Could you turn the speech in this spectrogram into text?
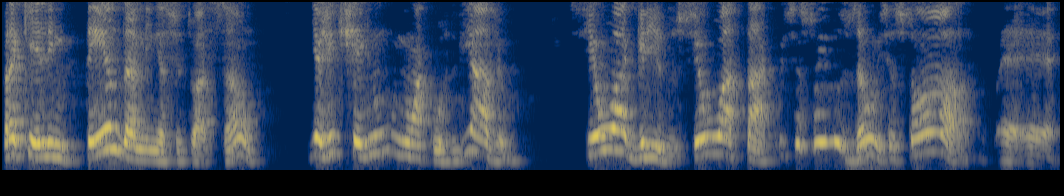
para que ele entenda a minha situação e a gente chegue num, num acordo viável. Se eu agrido, se eu ataco, isso é só ilusão, isso é só é, é,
